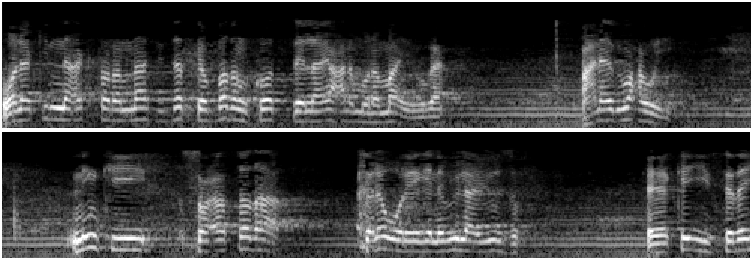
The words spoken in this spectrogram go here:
Walaakina akara annaasi dadka badankoodse laa yaclamuuna ma ay ogaa macnaheedu waxa weeye ninkii socotada kala wareegay nabiyullaahi yuusuf ee ka iibsaday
